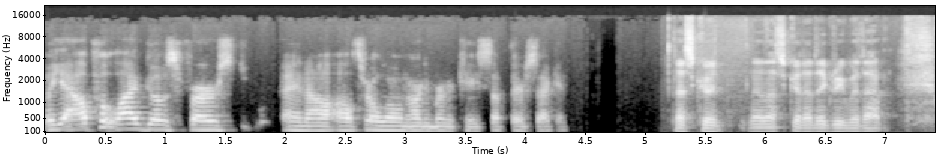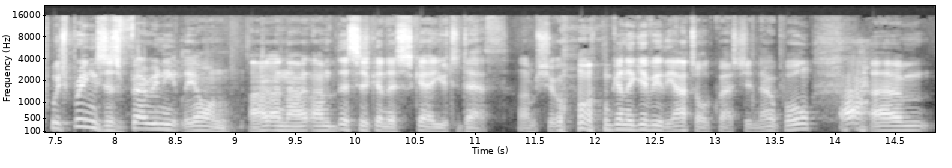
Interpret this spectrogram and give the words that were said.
But yeah, I'll put Live Ghost first, and I'll, I'll throw Lone Hardy Murder Case up there second. That's good. No, that's good. I'd agree with that. Which brings us very neatly on, uh, and I, I'm, this is going to scare you to death. I'm sure. I'm going to give you the atoll question now, Paul. Um,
